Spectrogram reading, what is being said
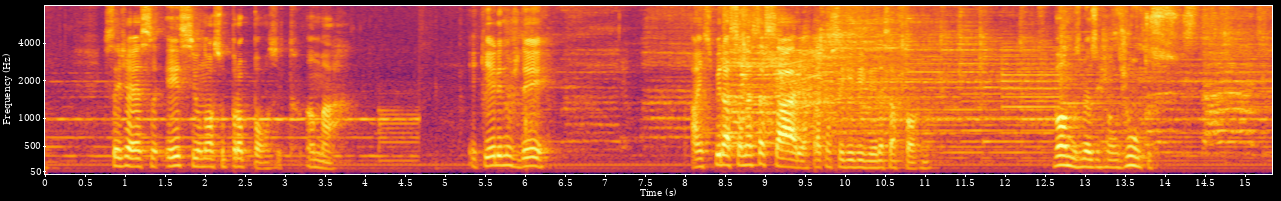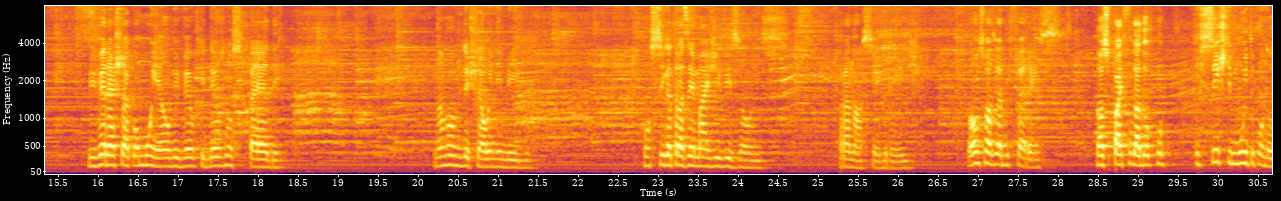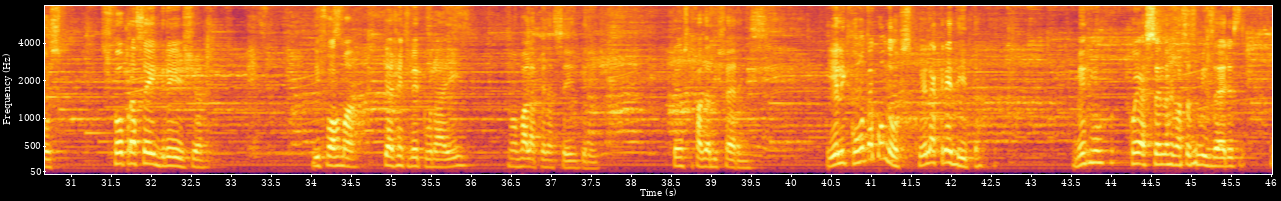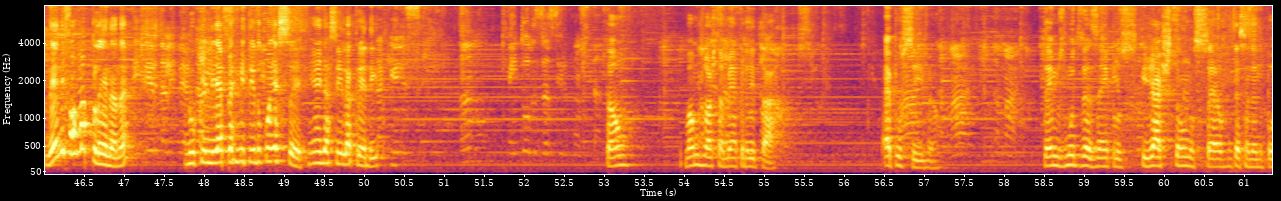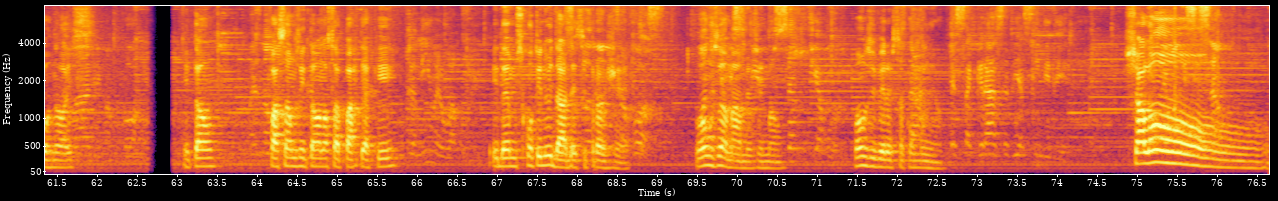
Que seja essa, esse o nosso propósito. Amar. E que ele nos dê a inspiração necessária para conseguir viver dessa forma. Vamos, meus irmãos, juntos viver esta comunhão, viver o que Deus nos pede. Não vamos deixar o inimigo consiga trazer mais divisões para a nossa igreja. Vamos fazer a diferença. Nosso Pai Fundador insiste muito conosco. Se for para ser igreja de forma que a gente vê por aí, não vale a pena ser igreja. Temos que fazer a diferença. E Ele conta conosco, Ele acredita mesmo conhecendo as nossas misérias, nem de forma plena, né? No que lhe é permitido conhecer, e ainda assim ele acredita. Então, vamos nós também acreditar. É possível. Temos muitos exemplos que já estão no céu intercedendo por nós. Então, façamos então a nossa parte aqui e demos continuidade a esse projeto. Vamos amar, meus irmãos. Vamos viver essa comunhão. Essa graça de assim viver. Shalom.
